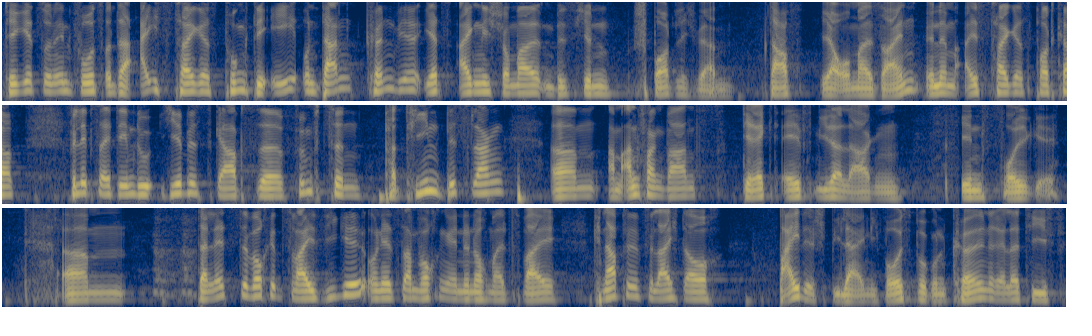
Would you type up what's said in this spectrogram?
Tickets und Infos unter icetigers.de und dann können wir jetzt eigentlich schon mal ein bisschen sportlich werden. Darf ja auch mal sein in einem Ice Tigers Podcast. Philipp, seitdem du hier bist, gab es äh, 15 Partien bislang. Ähm, am Anfang waren es direkt elf Niederlagen in Folge. Ähm, da letzte Woche zwei Siege und jetzt am Wochenende nochmal zwei knappe, vielleicht auch beide Spiele eigentlich, Wolfsburg und Köln, relativ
